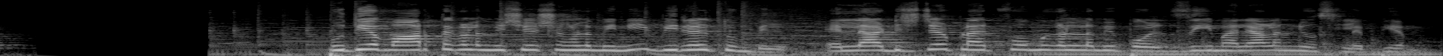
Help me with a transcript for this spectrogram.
പുതിയ വാർത്തകളും വിശേഷങ്ങളും ഇനി വിരൽ തുമ്പിൽ എല്ലാ ഡിജിറ്റൽ പ്ലാറ്റ്ഫോമുകളിലും ഇപ്പോൾ സി മലയാളം ന്യൂസ് ലഭ്യം.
